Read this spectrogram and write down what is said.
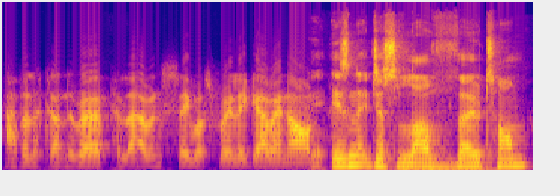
have a look under her pillow and see what's really going on. Isn't it just love, though, Tom?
